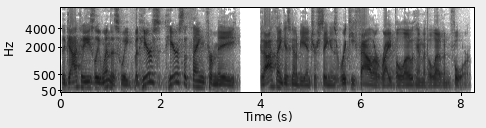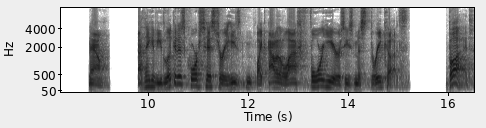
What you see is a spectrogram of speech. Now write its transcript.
the guy could easily win this week. But here's here's the thing for me that I think is going to be interesting is Rickie Fowler right below him at 11-4. Now, I think if you look at his course history, he's like out of the last 4 years he's missed 3 cuts. But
